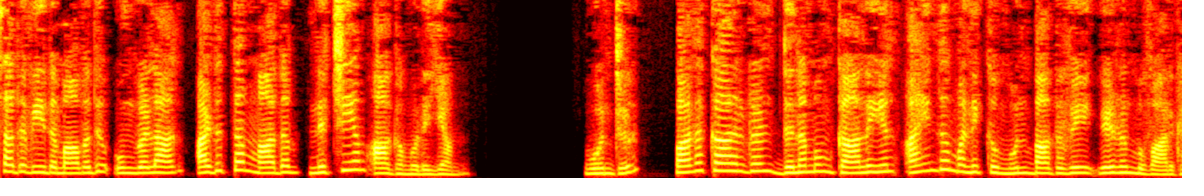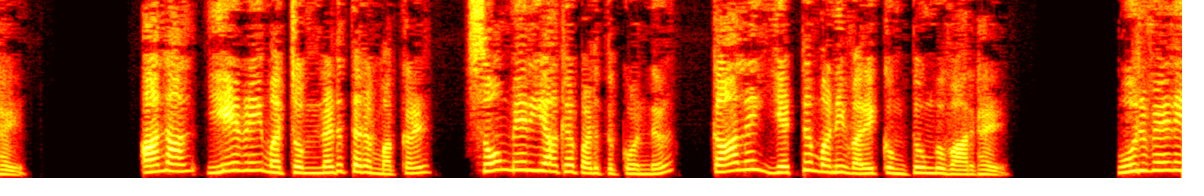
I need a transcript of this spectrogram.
சதவீதமாவது உங்களால் அடுத்த மாதம் நிச்சயம் ஆக முடியும். ஒன்று பணக்காரர்கள் தினமும் காலையில் ஐந்து மணிக்கு முன்பாகவே எழும்புவார்கள். ஆனால் ஏழை மற்றும் நடுத்தர மக்கள் சோம்பேறியாக படுத்துக்கொண்டு காலை எட்டு மணி வரைக்கும் தூங்குவார்கள். ஒருவேளை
